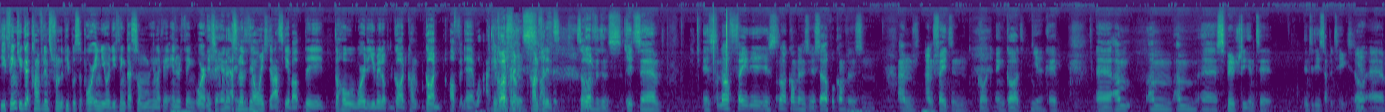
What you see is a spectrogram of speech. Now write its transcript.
do you think you get confidence from the people supporting you, or do you think that's something like an inner thing? Or It's an inner that's thing. another thing I wanted to ask you about the the whole word that you made up, God, com- God of uh, I can't Godfidence. confidence, confidence. So confidence. It's um, it's not faith. It's not confidence in yourself, but confidence in and and faith in God, in God. Yeah. Okay. Uh, I'm I'm I'm uh, spiritually into into these type of things. You know. Um,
